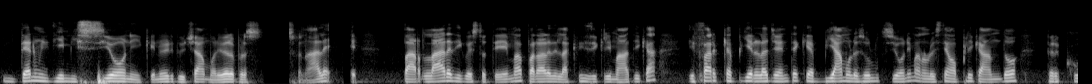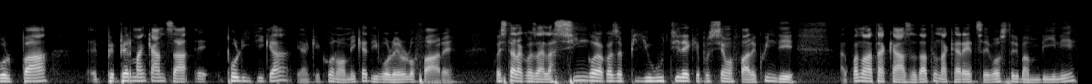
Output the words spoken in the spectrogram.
in termini di emissioni che noi riduciamo a livello personale è parlare di questo tema, parlare della crisi climatica e far capire alla gente che abbiamo le soluzioni ma non le stiamo applicando per colpa, eh, per, per, mancanza eh, politica e anche economica di volerlo fare. Questa è la cosa, la singola cosa più utile che possiamo fare. Quindi, eh, quando andate a casa, date una carezza ai vostri bambini.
